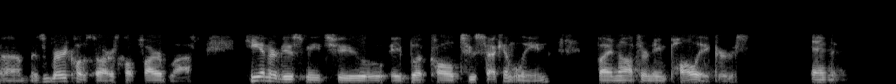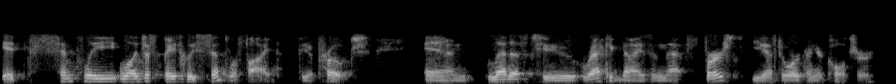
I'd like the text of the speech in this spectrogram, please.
um, is very close to ours called Fireblast. He introduced me to a book called Two Second Lean by an author named Paul Akers. And it simply, well, it just basically simplified the approach and led us to recognizing that first you have to work on your culture.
